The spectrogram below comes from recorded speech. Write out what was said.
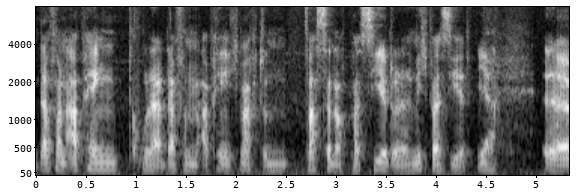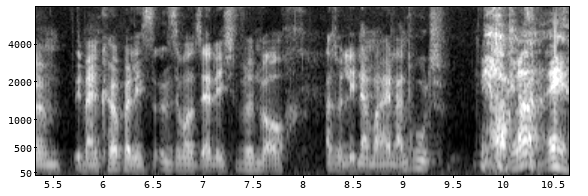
davon abhängt oder davon abhängig macht und was dann auch passiert oder nicht passiert. Ja. Ähm, ich meine, körperlich, sind wir uns ehrlich, würden wir auch, also Lena Meyer-Landrut, Ja, klar, ey.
